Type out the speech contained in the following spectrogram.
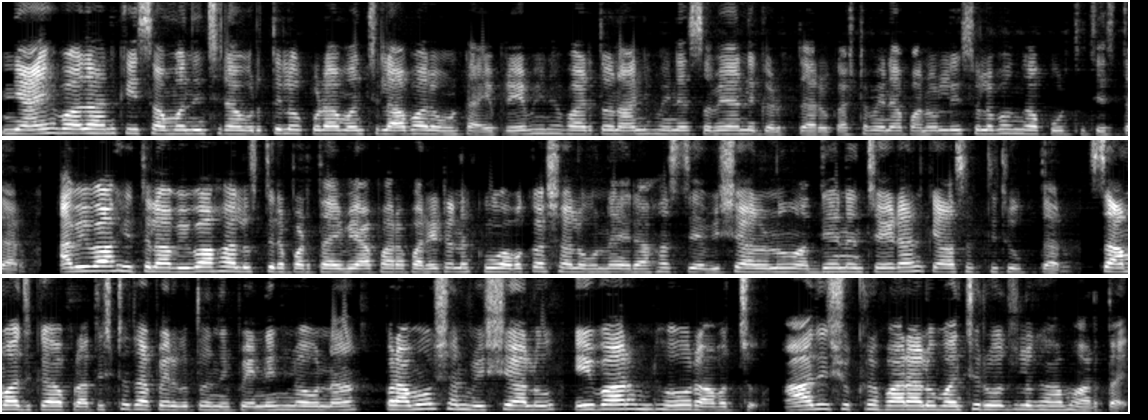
న్యాయవాదానికి సంబంధించిన వృత్తిలో కూడా మంచి లాభాలు ఉంటాయి. ప్రేమైన వారితో నాణ్యమైన సమయాన్ని గడుపుతారు. కష్టమైన పనుల్ని సులభంగా పూర్తి చేస్తారు. అవివాహితుల వివాహాలు స్థిరపడతాయి. వ్యాపార పర్యటనకు అవకాశాలు ఉన్నాయి. రహస్య విషయాలను అధ్యయనం చేయడానికి ఆసక్తి చూపుతారు. సామాజిక ప్రతిష్టత పెరుగుతుంది. పెండింగ్లో ఉన్న ప్రమోషన్ విషయాలు ఈ వారంలో రావచ్చు. ఆది శుక్రవారాలు మంచి రోజులుగా మారుతాయి.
